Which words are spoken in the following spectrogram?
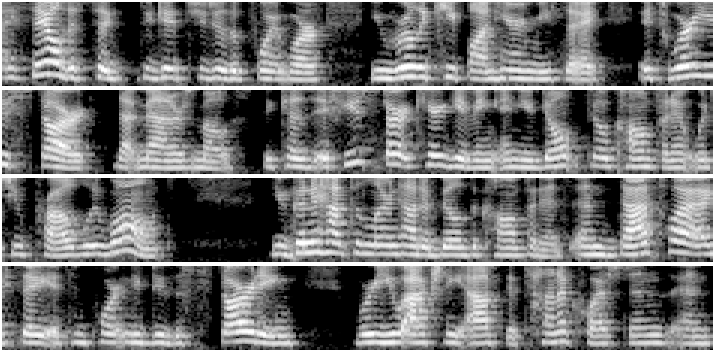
i say all this to to get you to the point where you really keep on hearing me say it's where you start that matters most. Because if you start caregiving and you don't feel confident, which you probably won't, you're going to have to learn how to build the confidence. And that's why I say it's important to do the starting where you actually ask a ton of questions. And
